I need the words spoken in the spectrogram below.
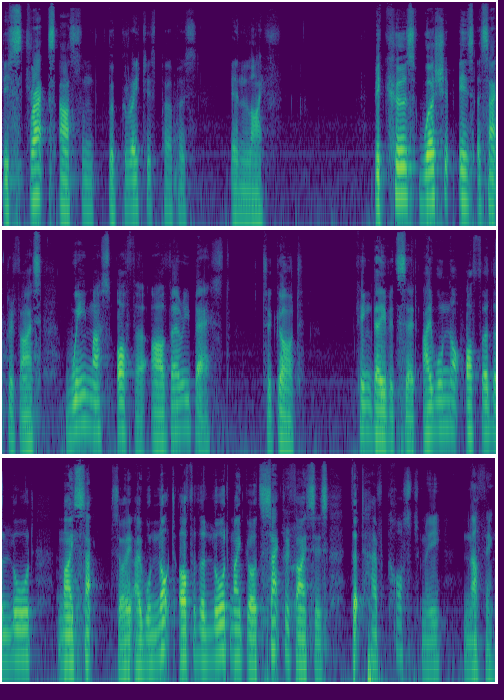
distracts us from the greatest purpose in life. Because worship is a sacrifice, we must offer our very best to God. King David said, I will not offer the Lord my sac- sorry, I will not offer the Lord my God sacrifices that have cost me nothing.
